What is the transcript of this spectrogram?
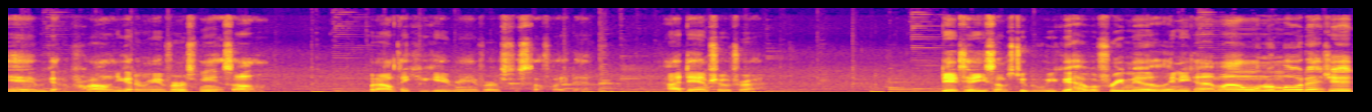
Yeah, we got a problem. You gotta reimburse me or something. But I don't think you get reimbursed for stuff like that. I damn sure try. They'll tell you something stupid. Well, you can have a free meal anytime. I don't want no more of that shit.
